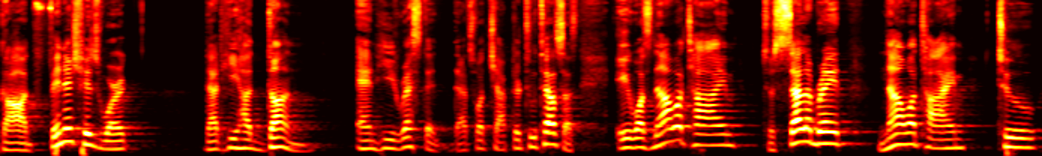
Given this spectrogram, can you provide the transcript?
God finished his work that he had done and he rested. That's what chapter 2 tells us. It was now a time to celebrate, now a time to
